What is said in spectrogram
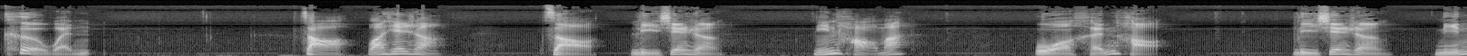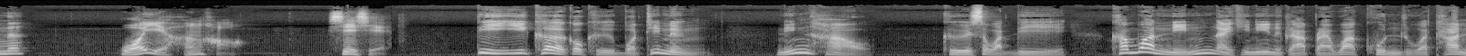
课文。早，王先生，早，李先生，您好吗？我很好。李先生，您呢？ 我也很好，谢谢。 ตีอีเคอร์ก็คือบทที่หนึ่งนินฮาวคือสวัสดีคำว่านินในที่นี้นะครับ แปลว่าคุณหรือว่าท่าน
